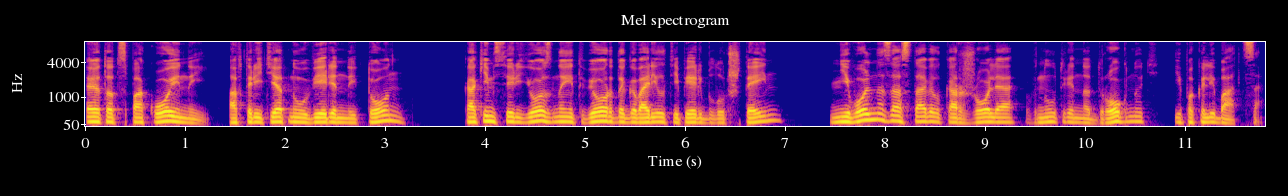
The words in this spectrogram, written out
Этот спокойный, авторитетно уверенный тон, каким серьезно и твердо говорил теперь Блудштейн, невольно заставил Каржоля внутренне дрогнуть и поколебаться.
